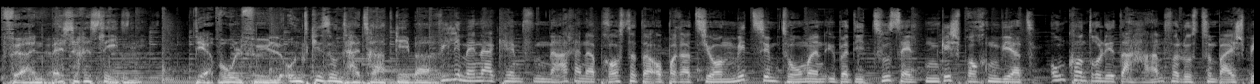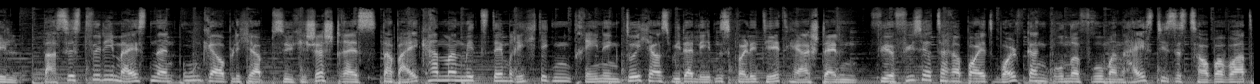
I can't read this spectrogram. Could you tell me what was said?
für ein besseres Leben. Der Wohlfühl- und Gesundheitsratgeber. Viele Männer kämpfen nach einer Prostata-Operation mit Symptomen, über die zu selten gesprochen wird. Unkontrollierter Harnverlust zum Beispiel. Das ist für die meisten ein unglaublicher psychischer Stress. Dabei kann man mit dem richtigen Training durchaus wieder Lebensqualität herstellen. Für Physiotherapeut Wolfgang Brunner-Frumann heißt dieses Zauberwort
